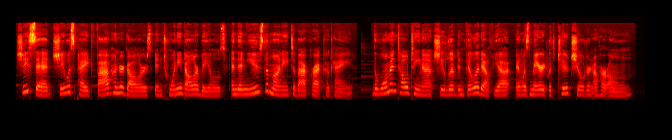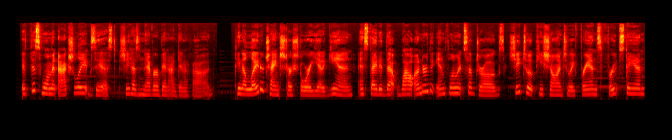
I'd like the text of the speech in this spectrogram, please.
She said she was paid $500 in $20 bills and then used the money to buy crack cocaine. The woman told Tina she lived in Philadelphia and was married with two children of her own. If this woman actually exists, she has never been identified. Tina later changed her story yet again and stated that while under the influence of drugs, she took Ke'Shaun to a friend's fruit stand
